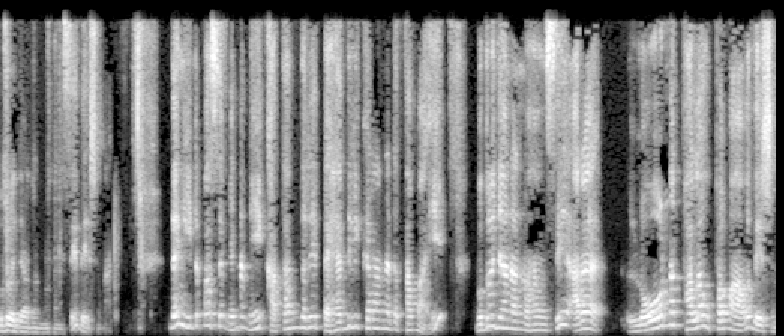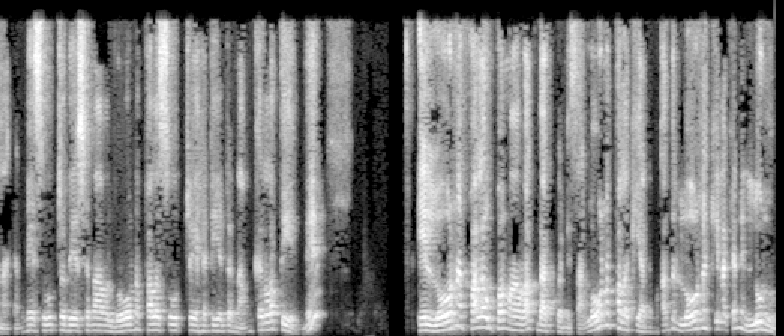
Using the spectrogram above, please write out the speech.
බුදුරජාණන් වහන්සේ දේශනා දැන් ඊට පස්සේ මෙන්න මේ කතන්දරේ පැහැදිලි කරන්නට තමයි බුදුරජාණන් වහන්සේ අර ලෝණ ඵල උපමාව දේශනා කරනවා. මේ සූත්‍ර දේශනාව ලෝණ ඵල සූත්‍රයේ හැටියට නම් කරලා තියෙන්නේ. ඒ ලෝණ ඵල උපමාවක් දක්වන නිසා. ලෝණ ඵල කියන්නේ මොකද්ද? ලෝණ කියලා කියන්නේ ලුණු.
